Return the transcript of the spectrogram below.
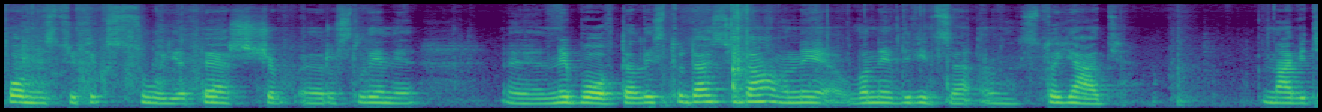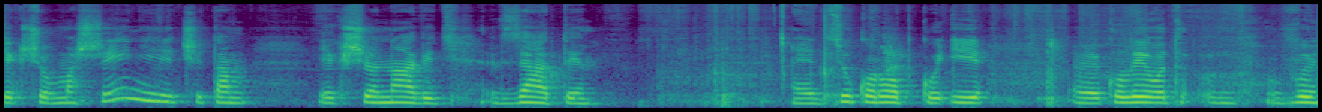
повністю фіксує те, щоб е, рослини е, не бовтались туди-сюди. Вони, вони, дивіться, стоять, навіть якщо в машині, чи там, якщо навіть взяти цю коробку і е, коли от в,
